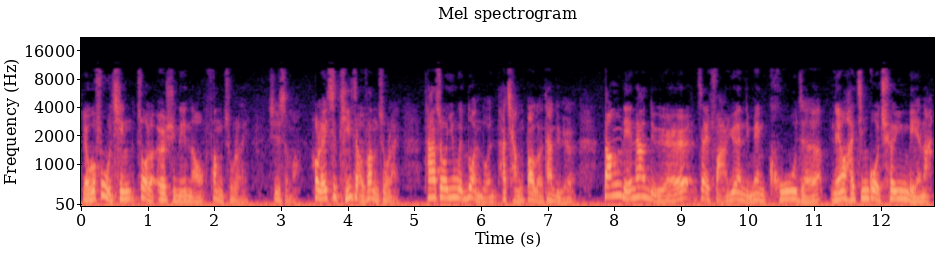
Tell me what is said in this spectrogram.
有个父亲坐了二十年牢，放出来是什么？后来是提早放出来。他说因为乱伦，他强暴了他女儿。当年他女儿在法院里面哭着，然后还经过催眠啊。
